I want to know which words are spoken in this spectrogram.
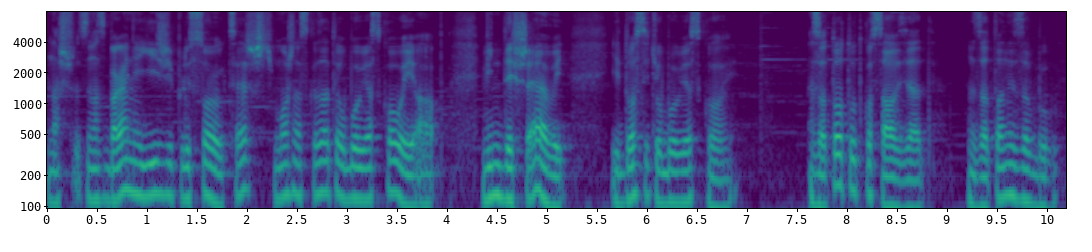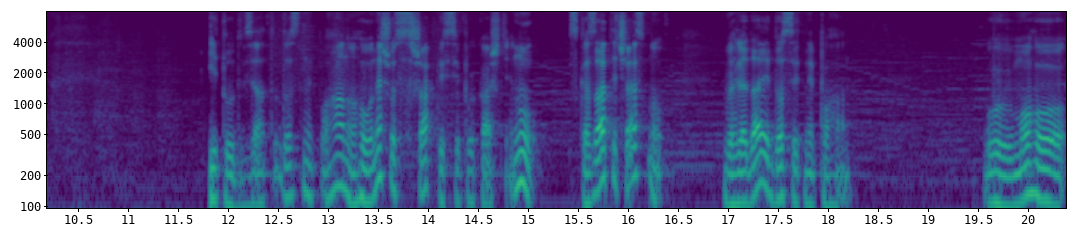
На, ш- на збирання їжі плюс 40. Це ж, можна сказати, обов'язковий ап. Він дешевий і досить обов'язковий. Зато тут коса взяти. Зато не забув. І тут взято. Досить непогано. Головне, що з шахти всі прокачені. Ну, сказати чесно, виглядає досить непогано. У мого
